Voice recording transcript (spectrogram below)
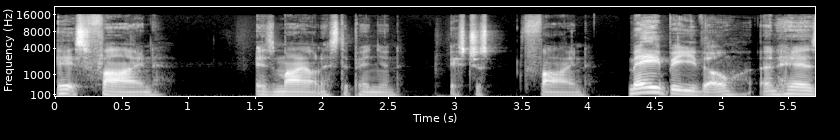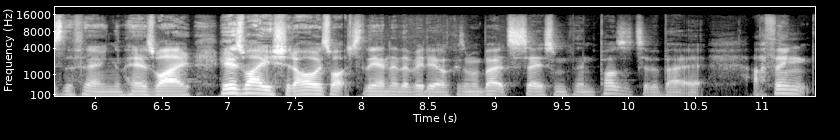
It's fine, is my honest opinion. It's just fine. Maybe though, and here's the thing, and here's why here's why you should always watch to the end of the video because I'm about to say something positive about it. I think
